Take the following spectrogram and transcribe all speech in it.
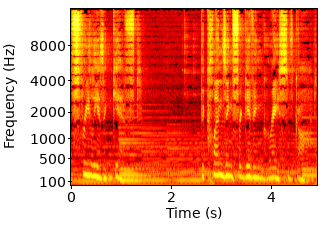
freely as a gift. The cleansing, forgiving grace of God.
